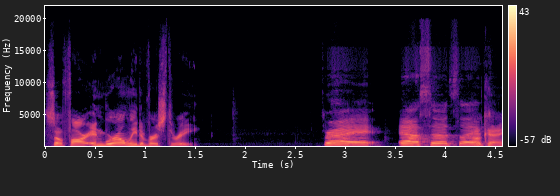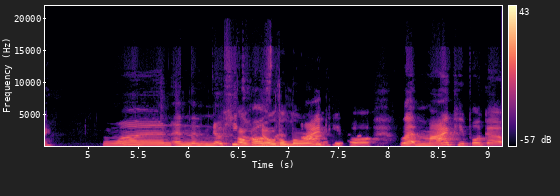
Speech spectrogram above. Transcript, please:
so far, and we're only to verse three. right. Yeah, so it's like Okay. One and then no he Oh, calls no, the them my people let my people go and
